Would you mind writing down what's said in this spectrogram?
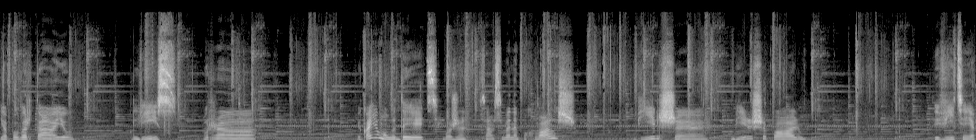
Я повертаю ліс. Ура! Яка я молодець, Боже, сам себе не похвалиш? Більше, більше пальм. Дивіться, як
